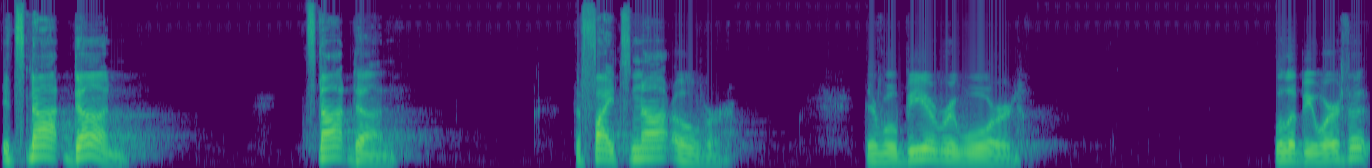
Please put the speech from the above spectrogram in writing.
It's not done. It's not done. The fight's not over. There will be a reward. Will it be worth it?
